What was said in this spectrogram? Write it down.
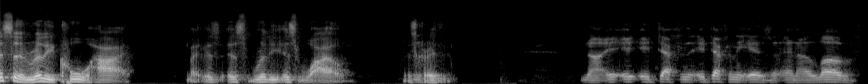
it's a really cool high. Like it's it's really it's wild. It's Mhm. crazy. No, it it definitely it definitely is, and I love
